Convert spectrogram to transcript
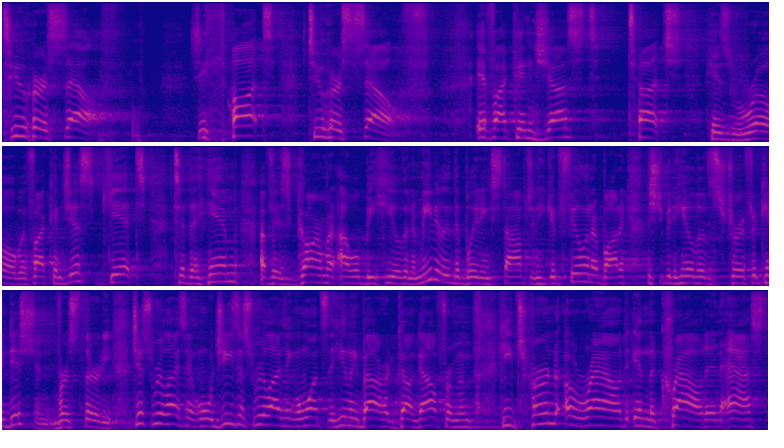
to herself, she thought to herself, if I can just touch his robe, if I can just get to the hem of his garment, I will be healed. And immediately the bleeding stopped, and he could feel in her body that she'd been healed of this terrific condition. Verse 30. Just realizing, well, Jesus realizing once the healing power had gone out from him, he turned around in the crowd and asked,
